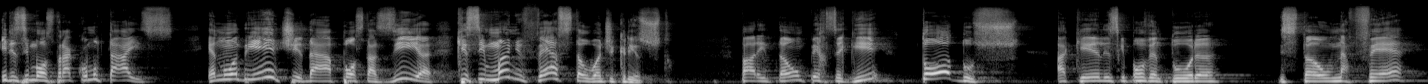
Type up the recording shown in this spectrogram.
e de se mostrar como tais. É no ambiente da apostasia que se manifesta o anticristo, para então perseguir todos aqueles que porventura estão na fé,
